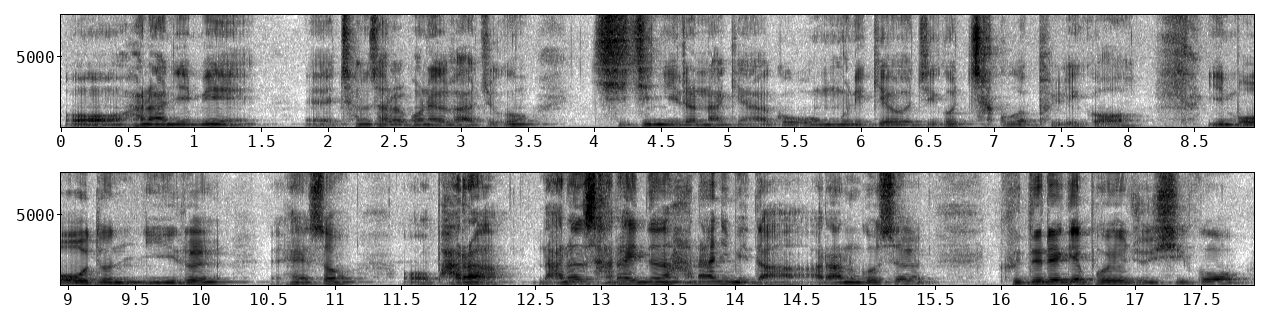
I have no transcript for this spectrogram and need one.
어, 하나님이 천사를 보내가지고 지진이 일어나게 하고 옥문이 깨어지고 착고가 풀리고 이 모든 일을 해서 어, 봐라 나는 살아있는 하나님이다 라는 것을 그들에게 보여주시고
